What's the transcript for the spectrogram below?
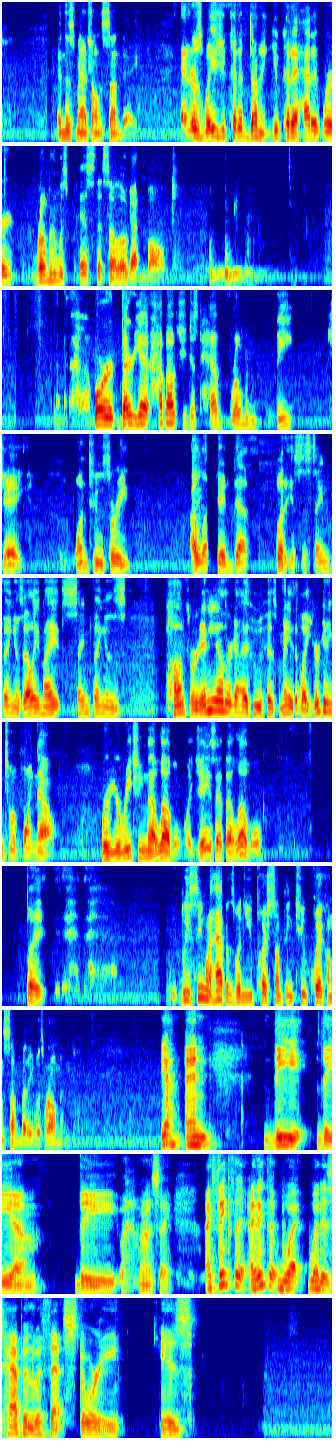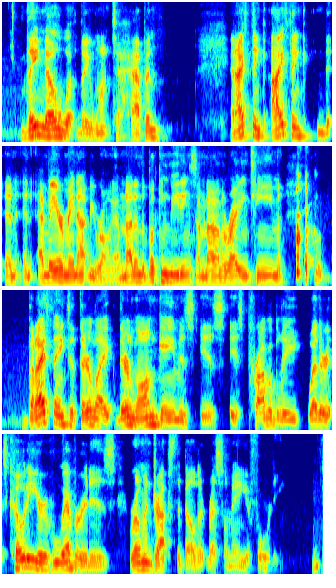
in this match on Sunday. And there's ways you could have done it. You could have had it where Roman was pissed that Solo got involved. Or better yet, how about you just have Roman beat Jey? One, two, three. I love Jey to death, but it's the same thing as LA Knight, same thing as Punk or any other guy who has made it. Like you're getting to a point now where you're reaching that level. Like Jey's at that level, but we've seen what happens when you push something too quick on somebody with Roman. Yeah, and the the um the what do I say? I think that I think that what what has happened with that story is they know what they want to happen. And I think I think and and I may or may not be wrong. I'm not in the booking meetings, I'm not on the writing team. but I think that they're like their long game is is is probably whether it's Cody or whoever it is, Roman drops the belt at WrestleMania 40. Hmm.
